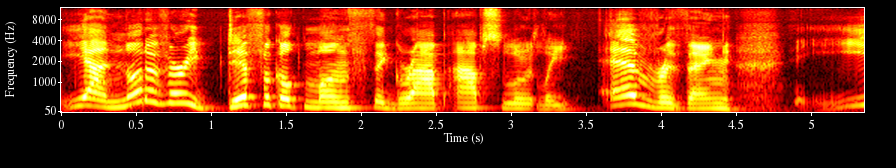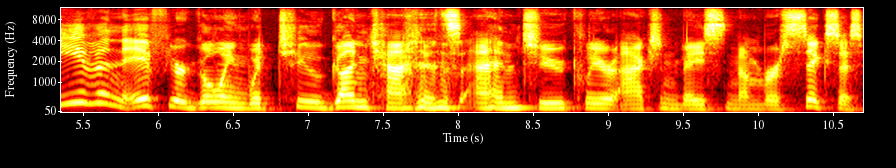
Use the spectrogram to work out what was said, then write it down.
yeah, not a very difficult month to grab absolutely everything, even if you're going with two gun cannons and two clear action base number sixes.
